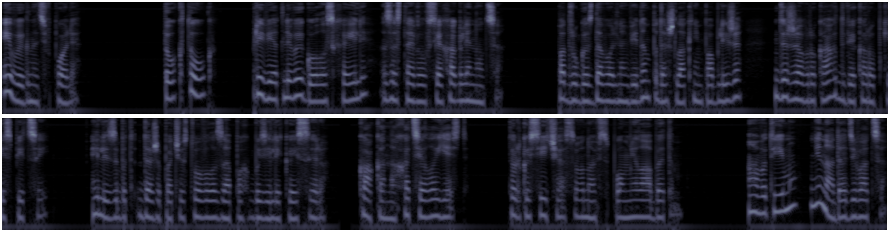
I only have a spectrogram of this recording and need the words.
и выгнать в поле. «Тук-тук!» Приветливый голос Хейли заставил всех оглянуться. Подруга с довольным видом подошла к ним поближе, держа в руках две коробки с пиццей. Элизабет даже почувствовала запах базилика и сыра. Как она хотела есть! Только сейчас вновь вспомнила об этом. А вот ему не надо одеваться.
